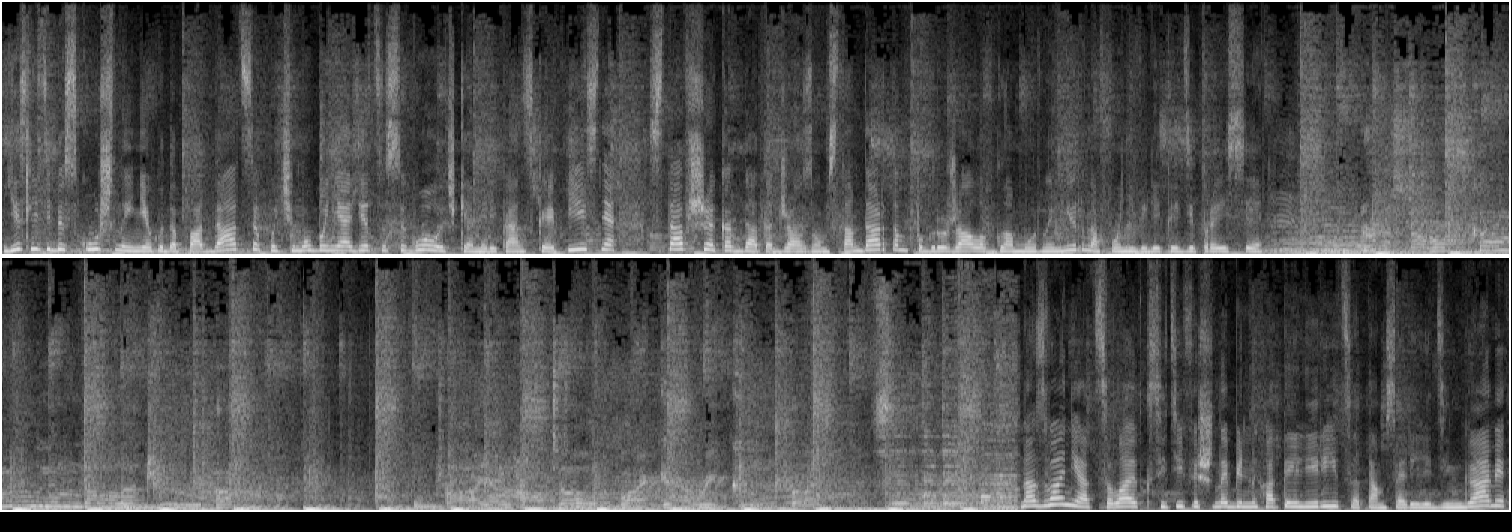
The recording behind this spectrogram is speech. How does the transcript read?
Если тебе скучно и некуда податься, почему бы не одеться с иголочки? Американская песня, ставшая когда-то джазовым стандартом, погружала в гламурный мир на фоне Великой депрессии. Название отсылает к сети фешенебельных отелей Рица. Там сорили деньгами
